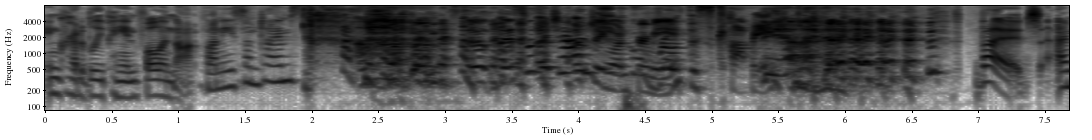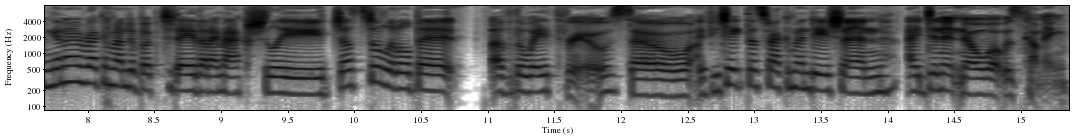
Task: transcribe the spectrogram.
incredibly painful and not funny sometimes. um, so this was a challenging one for me. Who wrote this copy? Yeah. but I'm going to recommend a book today that I'm actually just a little bit of the way through. So if you take this recommendation, I didn't know what was coming.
